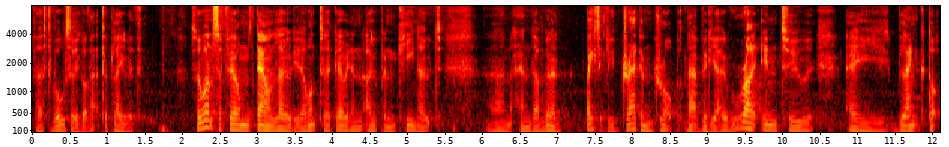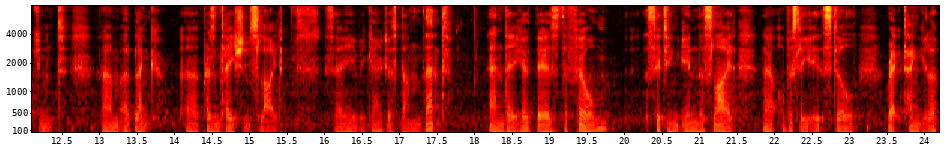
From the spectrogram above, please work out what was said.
first of all so we've got that to play with. So once the film's downloaded I want to go in and open Keynote um, and I'm going to basically drag and drop that video right into a blank document, um, a blank uh, presentation slide. So here we go, just done that. And there you go, there's the film sitting in the slide. Now obviously it's still rectangular,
